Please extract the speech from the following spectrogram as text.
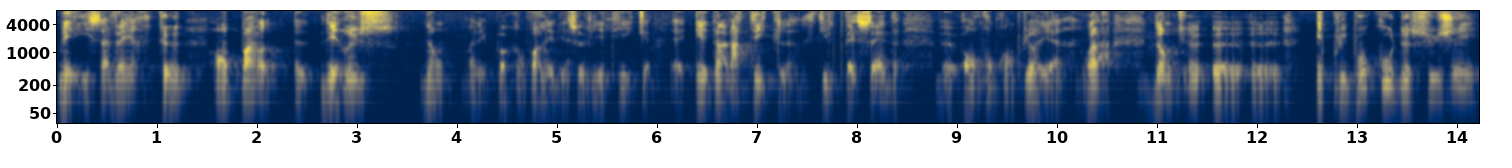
mais il s'avère que on parle des Russes non, à l'époque, on parlait des soviétiques. Et dans l'article qui le précède, euh, on ne comprend plus rien. Voilà. Donc, euh, euh, et puis beaucoup de sujets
